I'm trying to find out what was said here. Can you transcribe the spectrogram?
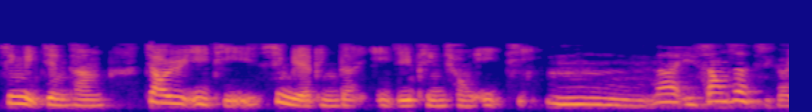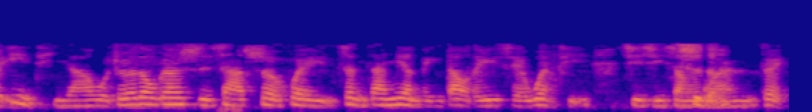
心理健康、教育议题、性别平等以及贫穷议题。嗯，那以上这几个议题啊，我觉得都跟时下社会。正在面临到的一些问题息息相关，对。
